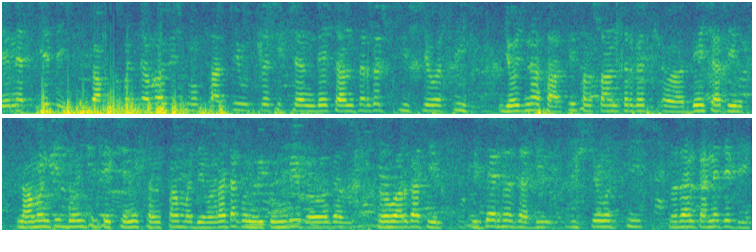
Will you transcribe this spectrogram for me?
देण्यात येते. डॉक्टर पंजाबराव देशमुख सारखी उच्च शिक्षण देशांतर्गत शिष्यवृत्ती योजना सारथी संस्थांतर्गत देशातील नामांकित दोनशे शैक्षणिक संस्थांमध्ये मराठा कुणबी कुणबी प्रवर्ग प्रवर्गातील विद्यार्थ्यांसाठी शिष्यवृत्ती प्रदान करण्यात येते.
